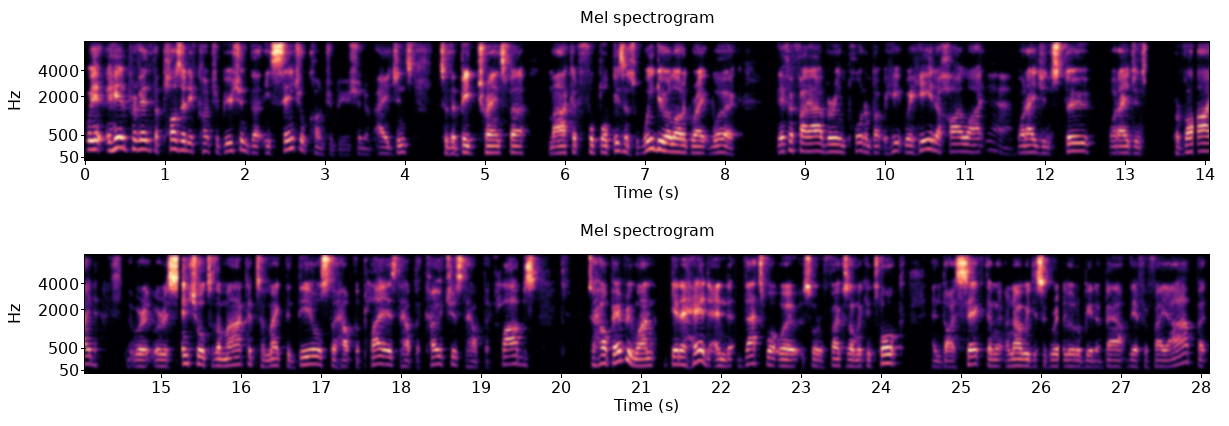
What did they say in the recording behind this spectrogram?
We're here to prevent the positive contribution, the essential contribution of agents to the big transfer market football business. We do a lot of great work. The FFA are very important, but we're here, we're here to highlight yeah. what agents do, what agents provide. We're, we're essential to the market to make the deals, to help the players, to help the coaches, to help the clubs to help everyone get ahead. And that's what we're sort of focused on. We can talk and dissect. And I know we disagree a little bit about the FFAR, but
